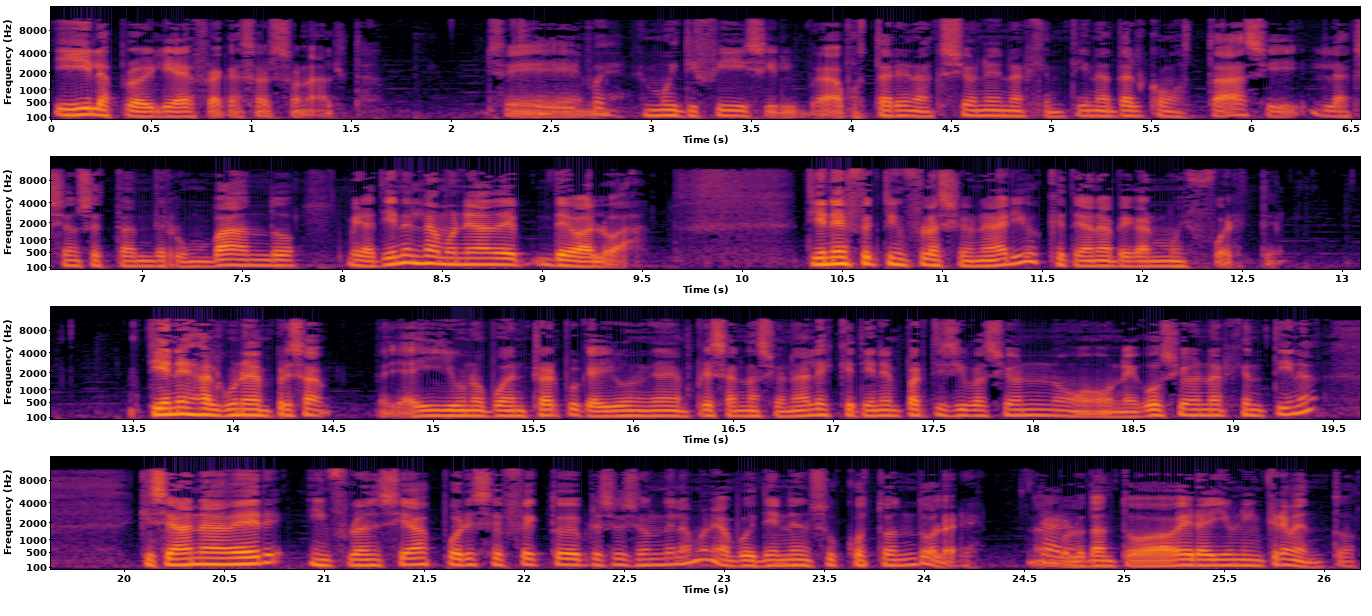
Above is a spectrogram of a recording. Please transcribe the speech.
y las probabilidades de fracasar son altas. Sí, pues. es muy difícil apostar en acciones en Argentina tal como está, si la acción se está derrumbando. Mira, tienes la moneda de, devaluada, tiene efectos inflacionarios que te van a pegar muy fuerte. Tienes alguna empresa, y ahí uno puede entrar porque hay unas empresas nacionales que tienen participación o negocio en Argentina, que se van a ver influenciadas por ese efecto de depreciación de la moneda, porque tienen sus costos en dólares. Por lo tanto, va a haber ahí un incremento.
